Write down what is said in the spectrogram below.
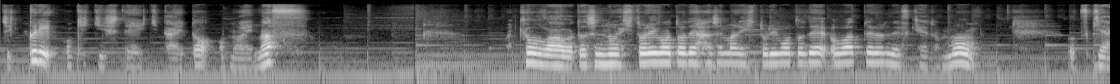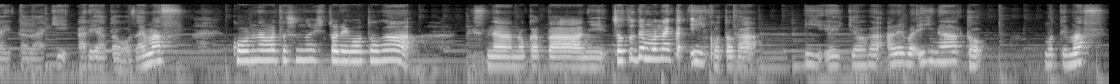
じっくりお聞きしていきたいと思います。今日は私の独り言で始まり独り言で終わってるんですけれどもお付き合いいただきありがとうございます。こんな私の独り言がリスナーの方にちょっとでもなんかいいことがいい影響があればいいなと思ってます。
